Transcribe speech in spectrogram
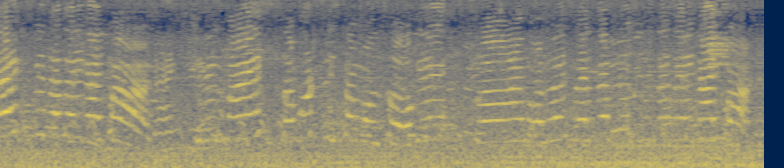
thanks Smitatai Gaikwad. She is my support system also okay so I am always welcome to Smitatai Gaikwad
